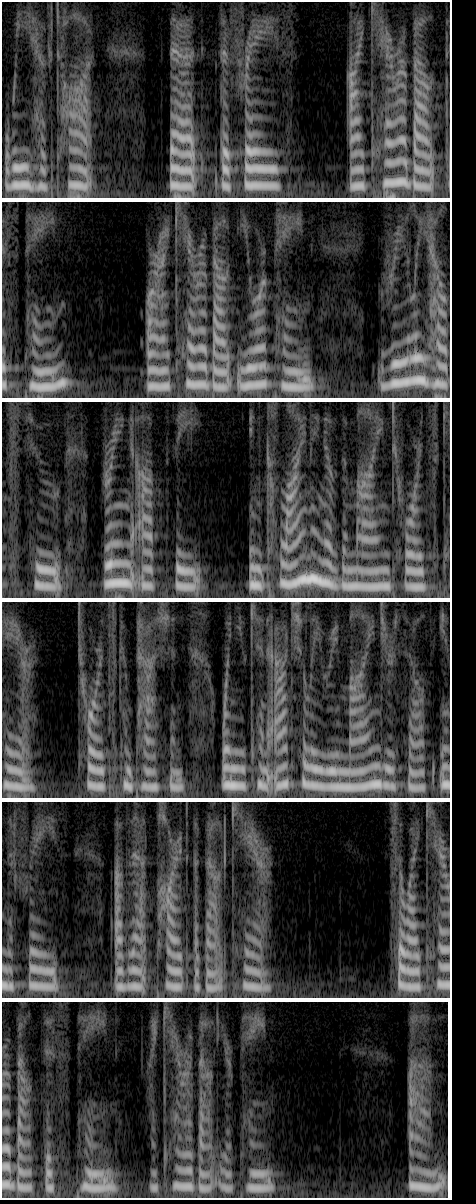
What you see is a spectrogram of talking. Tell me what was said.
we have taught that the phrase, I care about this pain, or I care about your pain, really helps to bring up the inclining of the mind towards care, towards compassion, when you can actually remind yourself in the phrase of that part about care. So I care about this pain. I care about your pain. Um,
